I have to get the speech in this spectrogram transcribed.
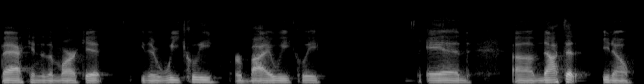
back into the market, either weekly or biweekly. And um, not that you know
